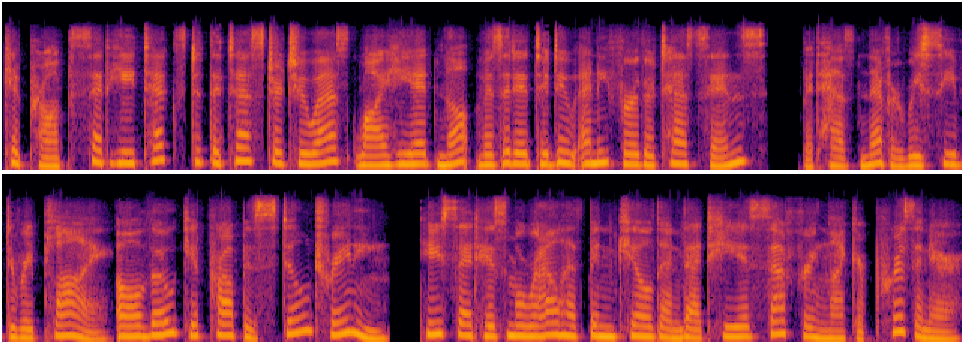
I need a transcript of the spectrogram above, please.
Kiprop said he texted the tester to ask why he had not visited to do any further tests since, but has never received a reply. Although Kiprop is still training, he said his morale has been killed and that he is suffering like a prisoner.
